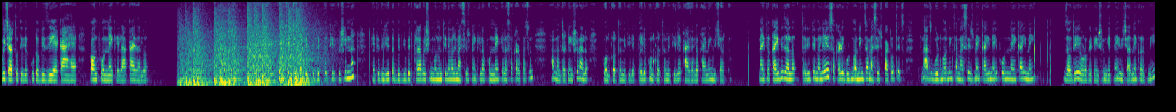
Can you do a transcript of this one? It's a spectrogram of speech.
विचारतो तिला कुठं बिझी आहे काय आहे? काऊन फोन नाही केला? काय झालं? तब्येत तर ठीक होशील ना? नाही तर तुझी तब्येत गिबेत खराब होशील म्हणून तिने मला मेसेज नाही केला फोन नाही केला सकाळपासून. हां मला तर टेन्शन आलं. फोन करतो मी तिला. पहिले फोन करतो मी तिला. काय झालं काय नाही विचारतो. नाही तर काही बी झालं तरी ते मला सकाळी गुड मॉर्निंगचा मेसेज पाठवतेच. पण आज गुड मॉर्निंगचा मेसेज नाही काही नाही फोन नाही काही नाही. जाऊ दे एवढं काही टेन्शन घेत नाही विचार नाही करत मी.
